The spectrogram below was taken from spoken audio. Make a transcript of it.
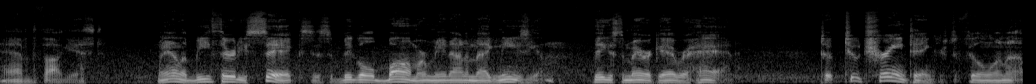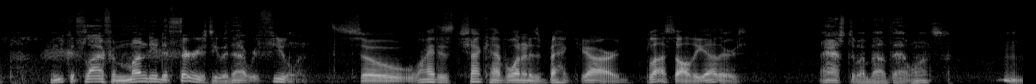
have the foggiest. Well, a B-36 is a big old bomber made out of magnesium. Biggest America ever had. Took two train tankers to fill one up. And you could fly from Monday to Thursday without refueling. So why does Chuck have one in his backyard, plus all the others? Asked him about that once. Hmm.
